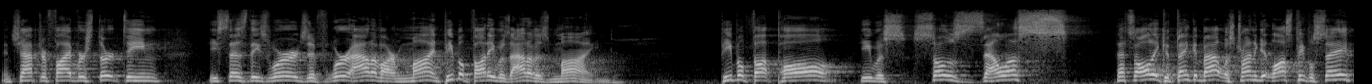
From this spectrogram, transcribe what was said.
In chapter 5, verse 13, he says these words if we're out of our mind, people thought he was out of his mind. People thought Paul, he was so zealous. That's all he could think about was trying to get lost people saved.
